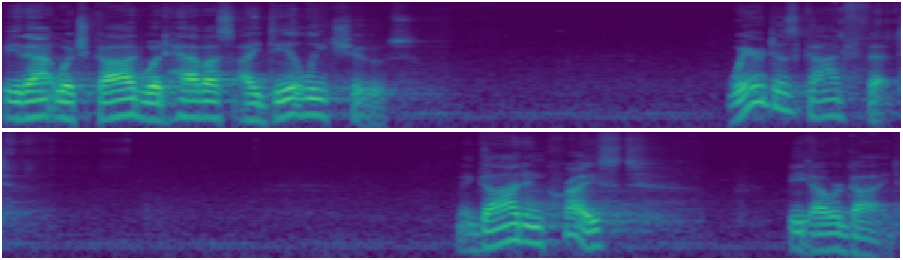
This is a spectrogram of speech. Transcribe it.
be that which God would have us ideally choose. Where does God fit? May God in Christ be our guide.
